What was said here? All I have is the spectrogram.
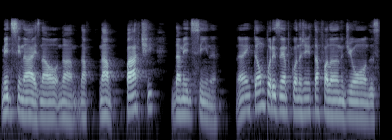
medicinais, na, na, na parte da medicina. Né? Então, por exemplo, quando a gente está falando de ondas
